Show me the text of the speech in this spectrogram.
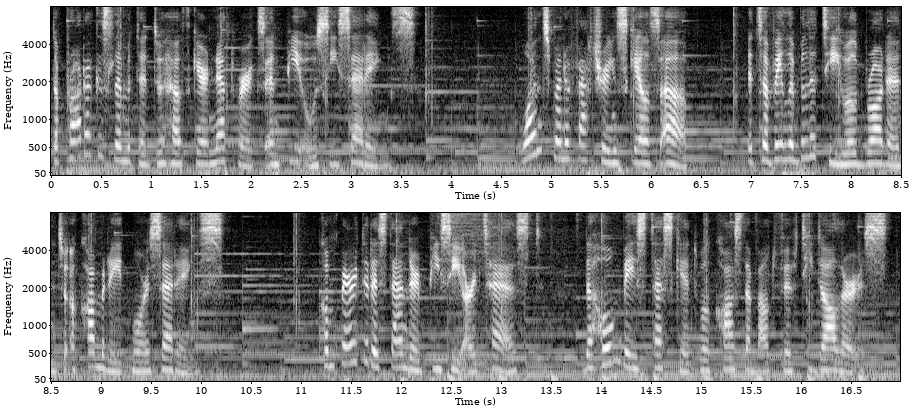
the product is limited to healthcare networks and POC settings. Once manufacturing scales up, its availability will broaden to accommodate more settings. Compared to the standard PCR test, the home based test kit will cost about $50.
